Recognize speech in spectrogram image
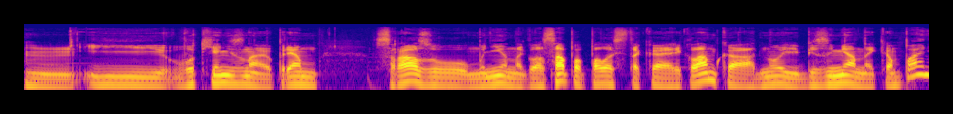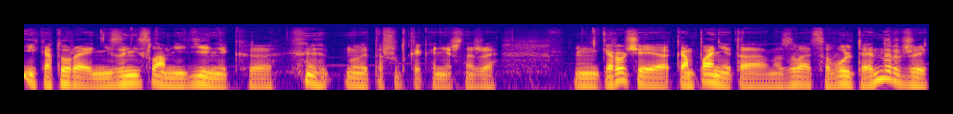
И вот я не знаю, прям сразу мне на глаза попалась такая рекламка одной безымянной компании, которая не занесла мне денег. ну, это шутка, конечно же. Короче, компания это называется Volta Energy,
